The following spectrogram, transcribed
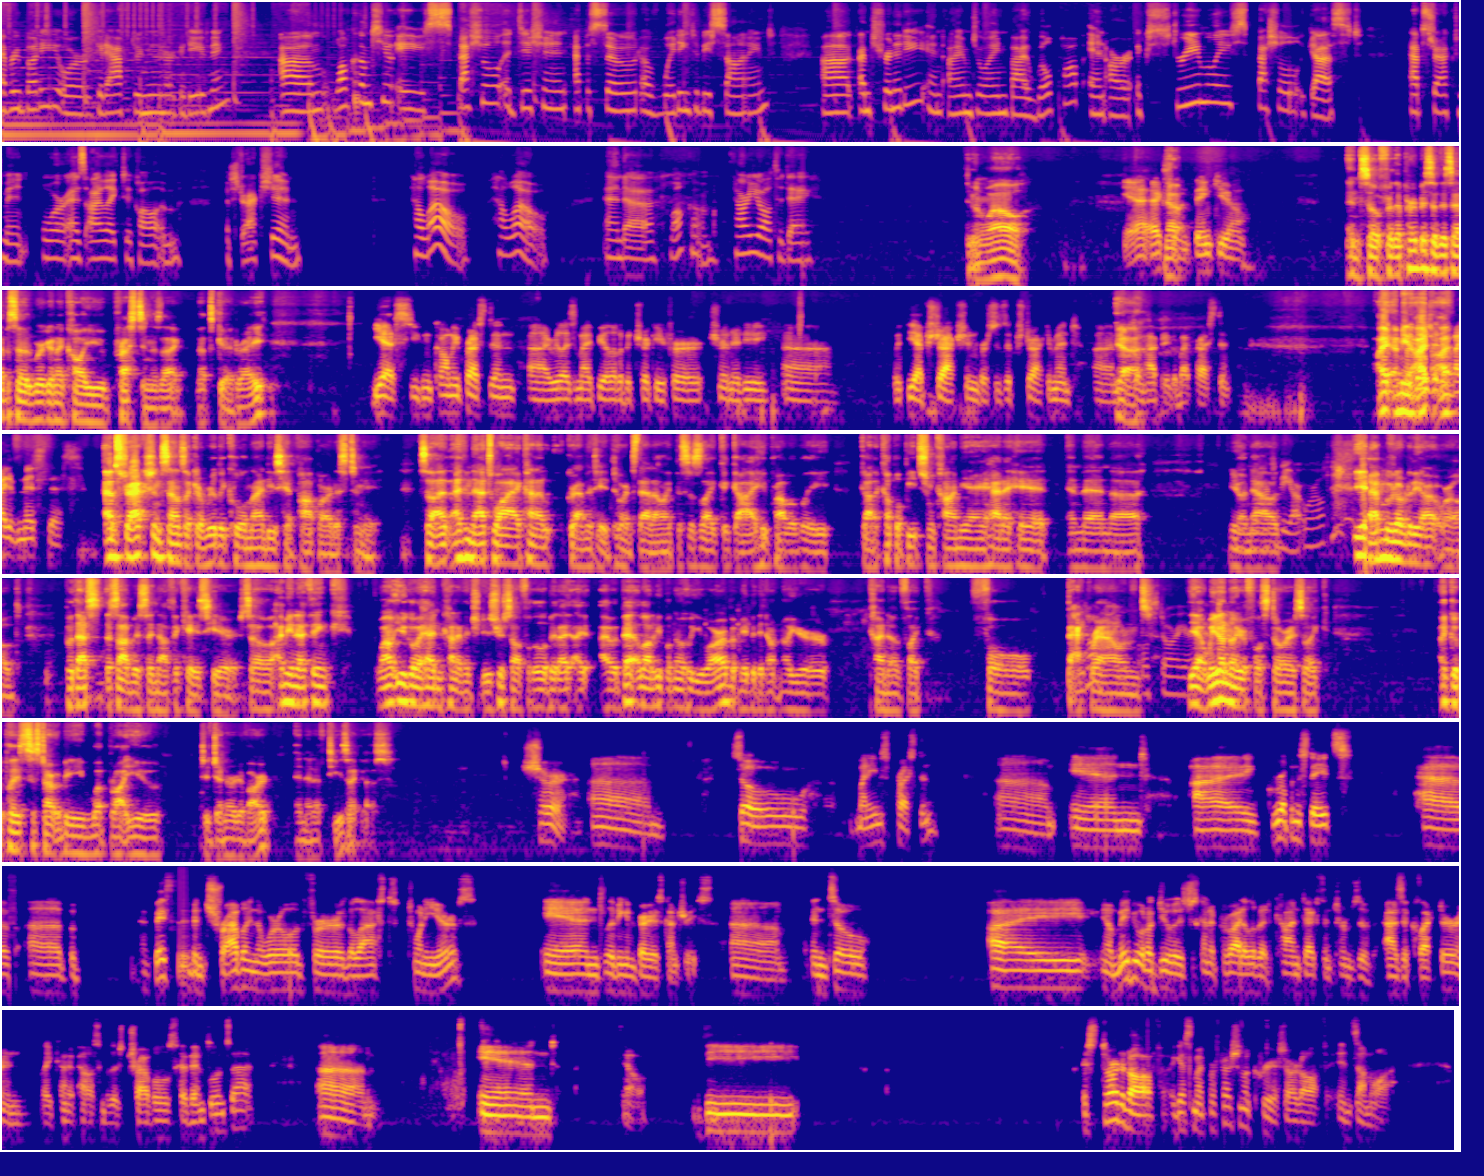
everybody, or good afternoon or good evening. Um, welcome to a special edition episode of Waiting to Be Signed. Uh, I'm Trinity, and I'm joined by WillPOP and our extremely special guest, Abstractment, or as I like to call him, Abstraction. Hello, hello, and uh, welcome. How are you all today? Doing well. Yeah, excellent. Now, Thank you. And so, for the purpose of this episode, we're going to call you Preston. Is that that's good, right? Yes, you can call me Preston. Uh, I realize it might be a little bit tricky for Trinity um, with the abstraction versus abstractment. Um, yeah, so I'm happy to go by Preston. I, I mean, I, I, might have missed this. Abstraction sounds like a really cool '90s hip hop artist to me. So I, I think that's why I kind of gravitated towards that. I'm like, this is like a guy who probably got a couple beats from Kanye, had a hit, and then uh, you know now the art world. yeah, I moved over to the art world, but that's that's obviously not the case here. So I mean, I think why don't you go ahead and kind of introduce yourself a little bit? I, I, I would bet a lot of people know who you are, but maybe they don't know your kind of like full background. Full story yeah, we don't know your full story. So like a good place to start would be what brought you to generative art and NFTs, I guess. Sure. Um, so my name is Preston, um, and I grew up in the States, have, uh, have basically been traveling the world for the last 20 years and living in various countries. Um, and so I, you know, maybe what I'll do is just kind of provide a little bit of context in terms of as a collector and like kind of how some of those travels have influenced that. Um, and, you know, the Started off, I guess my professional career started off in Samoa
